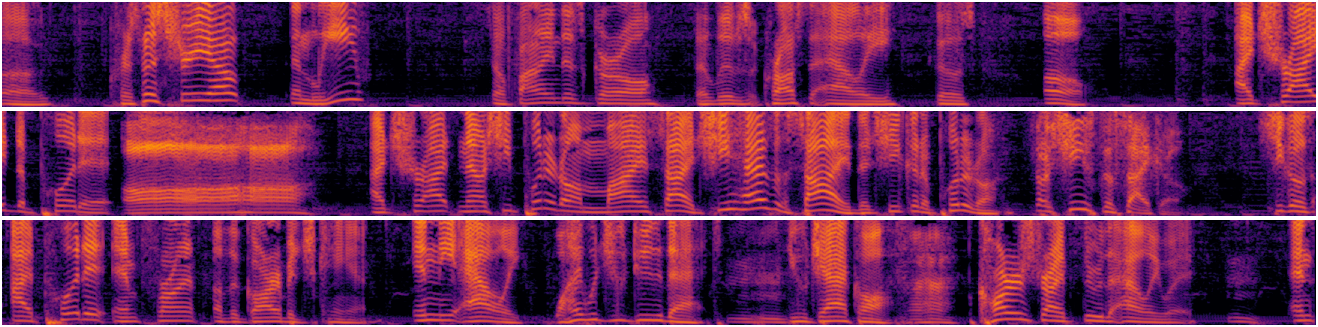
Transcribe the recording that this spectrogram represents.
a, a Christmas tree out and leave? So finally, this girl that lives across the alley goes, oh, I tried to put it oh. I tried. Now she put it on my side. She has a side that she could have put it on. So she's the psycho. She goes, I put it in front of the garbage can in the alley. Why would you do that? You jack off. Uh-huh. Cars drive through the alleyway. And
